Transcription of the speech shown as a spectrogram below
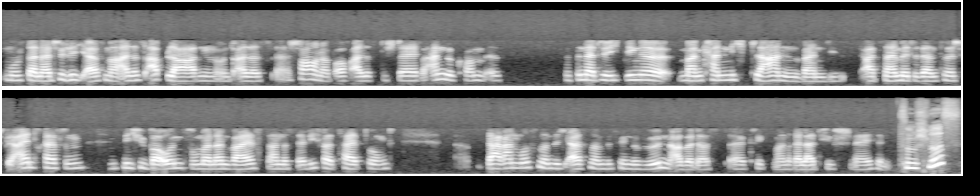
muss dann natürlich erstmal alles abladen und alles äh, schauen, ob auch alles bestellt angekommen ist. Das sind natürlich Dinge, man kann nicht planen, wann die Arzneimittel dann zum Beispiel eintreffen. Nicht wie bei uns, wo man dann weiß, dann ist der Lieferzeitpunkt daran muss man sich erstmal ein bisschen gewöhnen, aber das äh, kriegt man relativ schnell hin. Zum Schluss,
